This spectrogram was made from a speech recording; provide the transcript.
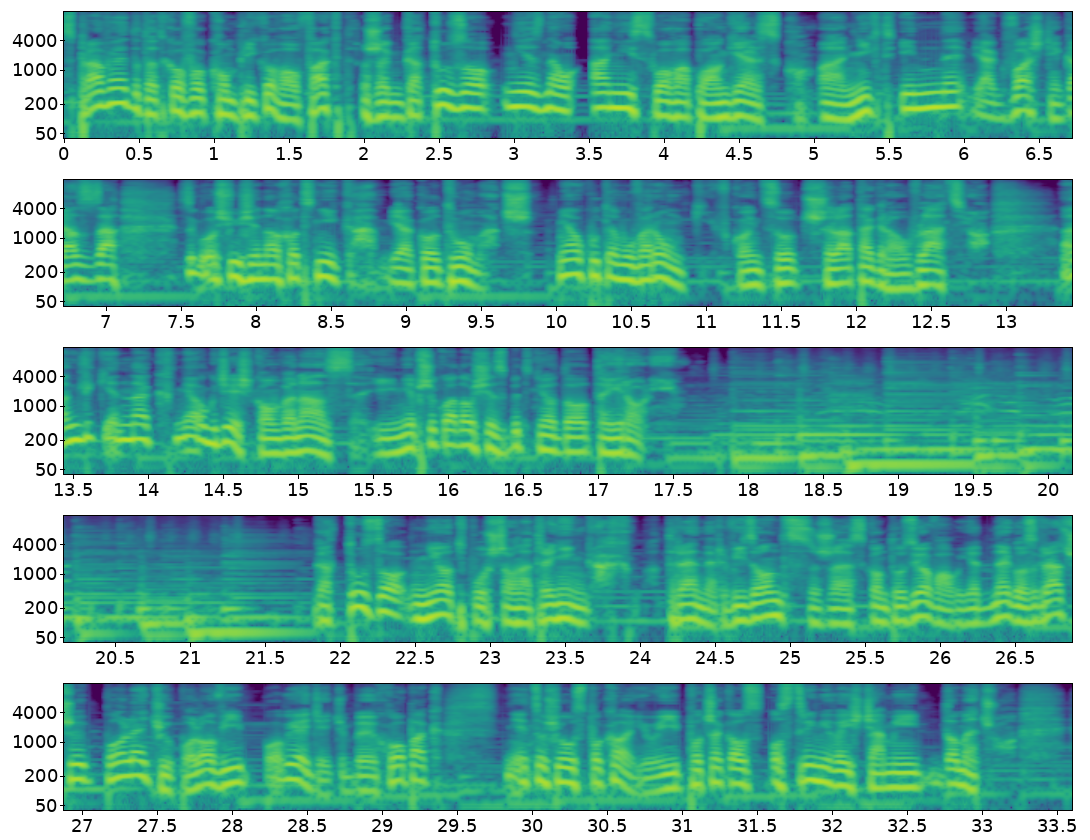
Sprawę dodatkowo komplikował fakt, że Gattuso nie znał ani słowa po angielsku, a nikt inny, jak właśnie Gazza, zgłosił się na ochotnika jako tłumacz. Miał ku temu warunki, w końcu trzy lata grał w Lazio. Anglik jednak miał gdzieś konwenanse i nie przykładał się zbytnio do tej roli. Gattuso nie odpuszczał na treningach, a trener widząc, że skontuzjował jednego z graczy, polecił Polowi powiedzieć, by chłopak nieco się uspokoił i poczekał z ostrymi wejściami do meczu.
